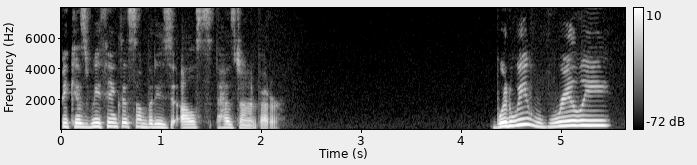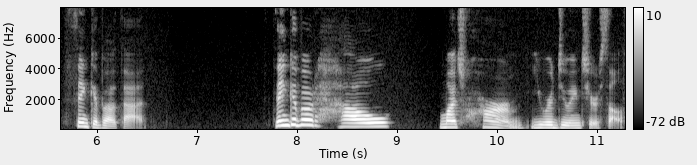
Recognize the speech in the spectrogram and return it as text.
because we think that somebody else has done it better. When we really think about that, think about how much harm you are doing to yourself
